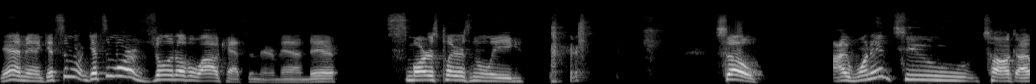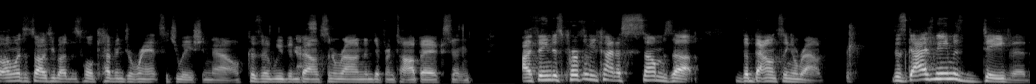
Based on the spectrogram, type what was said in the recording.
Yeah, man. Get some more. Get some more Villanova Wildcats in there, man. They're smartest players in the league. so, I wanted to talk. I, I want to talk to you about this whole Kevin Durant situation now because uh, we've been Yes. bouncing around in different topics, and I think this perfectly kind of sums up the bouncing around. This guy's name is David.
